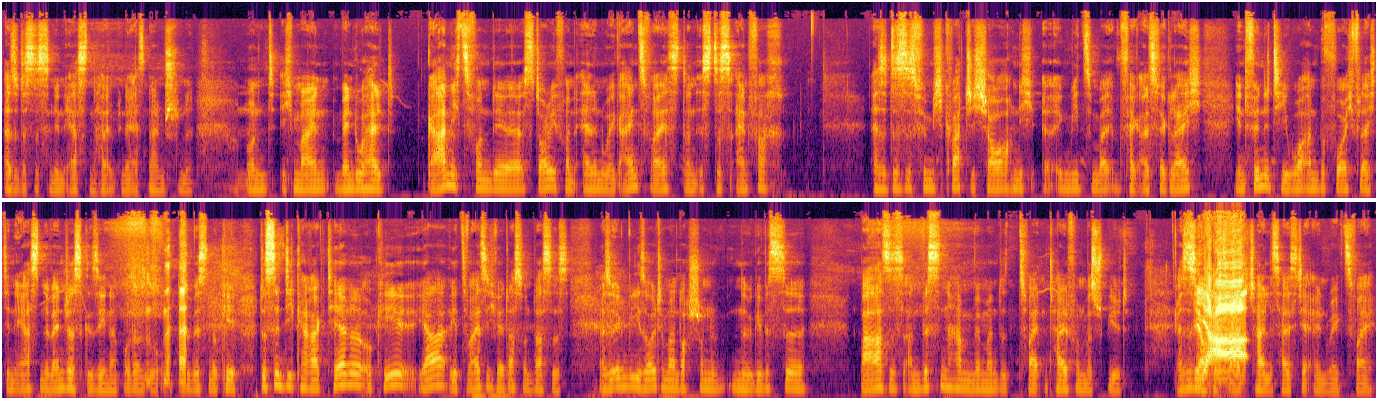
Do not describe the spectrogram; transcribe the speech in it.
also das ist in den ersten halb, in der ersten halben Stunde. Mhm. Und ich meine, wenn du halt gar nichts von der Story von Alan Wake 1 weißt, dann ist das einfach. Also, das ist für mich Quatsch. Ich schaue auch nicht äh, irgendwie zum Beispiel als Vergleich Infinity War an, bevor ich vielleicht den ersten Avengers gesehen habe oder so, um zu wissen, okay, das sind die Charaktere, okay, ja, jetzt weiß ich, wer das und das ist. Also, irgendwie sollte man doch schon eine gewisse Basis an Wissen haben, wenn man den zweiten Teil von was spielt. Das ist ja, ja auch der zweite Teil, das heißt ja Alan Wake 2.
